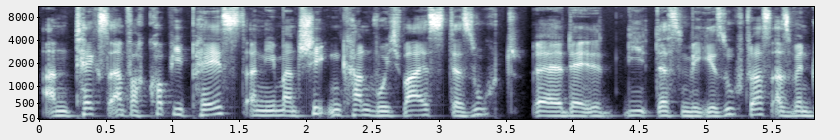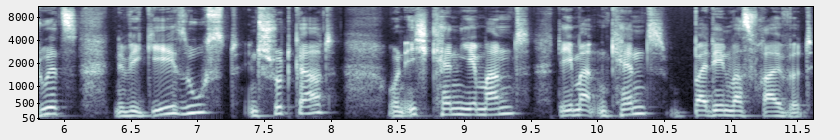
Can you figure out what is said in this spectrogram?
an Text einfach Copy-Paste an jemanden schicken kann, wo ich weiß, der sucht, äh, der, die, dessen WG sucht was. Also wenn du jetzt eine WG suchst in Stuttgart und ich kenne jemand, der jemanden kennt, bei dem was frei wird,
